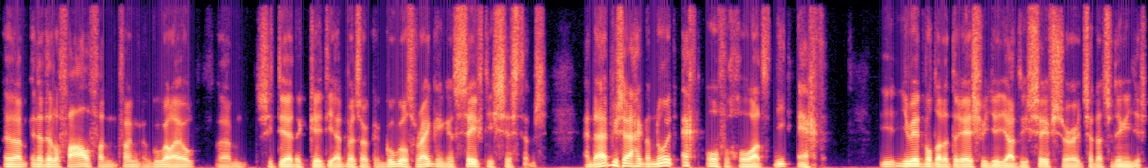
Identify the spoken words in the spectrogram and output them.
um, in het hele verhaal van, van Google I.O. Um, citeerde Katie Edwards ook Google's ranking in safety systems. En daar heb je ze eigenlijk nog nooit echt over gehoord. Niet echt. Je, je weet wel dat het er is, je, ja, die safe search en dat soort dingetjes.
